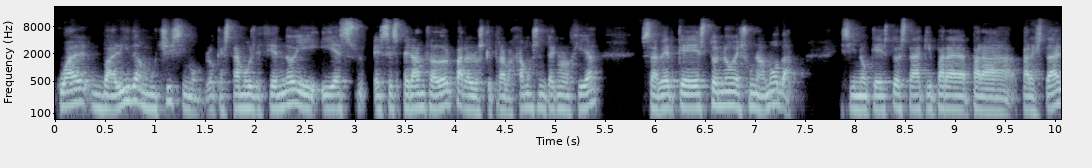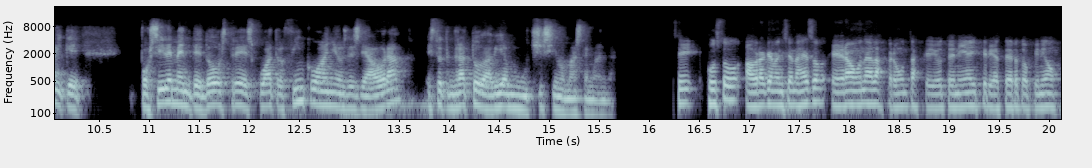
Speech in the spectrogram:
cual valida muchísimo lo que estamos diciendo y, es, es, esperanzador para los que trabajamos en tecnología saber que esto no es una moda, sino que esto está aquí para, para, para estar y que posiblemente dos, tres, cuatro, cinco años desde ahora, esto tendrá todavía muchísimo más demanda. Sí, justo ahora que mencionas eso, era una de las preguntas que yo tenía y quería hacer tu opinión.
